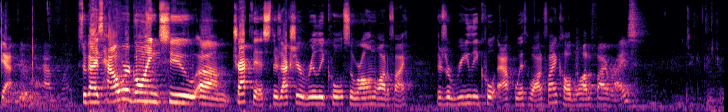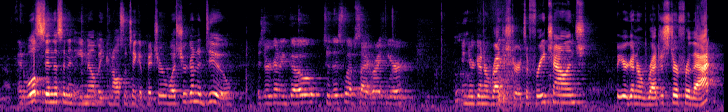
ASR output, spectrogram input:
Yeah. You have what? So guys, how we're going to um, track this, there's actually a really cool, so we're all in Wodify. There's a really cool app with Wodify called Wodify Rise. And we'll send this in an email, but you can also take a picture. What you're gonna do is you're gonna go to this website right here and you're gonna register. It's a free challenge, but you're gonna register for that.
